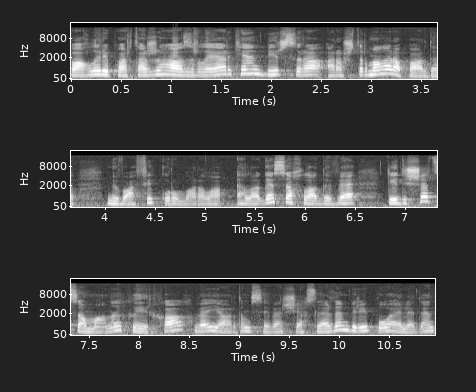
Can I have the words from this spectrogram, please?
bağlı reportajı hazırlayarkən bir sıra araşdırmalar apardı, müvafiq qurumlarla əlaqə saxladı və gedişət zamanı xeyrxalq və yardımsevər şəxslərdən biri bu ailədən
